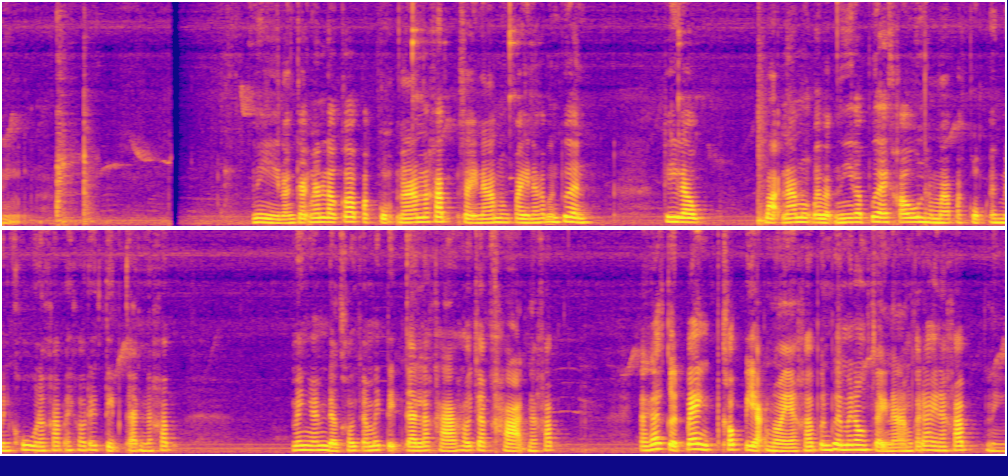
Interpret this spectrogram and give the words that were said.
นี่ นี่หลังจากนั้นเราก็ประกบน้ำนะครับ ใส่น้ำลงไปนะครับเพื่อนๆ ที่เราบะน้ำลงไปแบบนี้ก็เพื่อให้เขาทำมาประกบกันเป็นคู่นะครับ ให้เขาได้ติดกันนะครับ ไม่งั้นเดี๋ยวเขาจะไม่ติดกันและขาเขาจะขาดนะครับ แต่ถ้าเกิดแป้งเขาเปียกหน่อยอะครับ เพื่อนๆไม่ต้องใส่น้ำก็ได้นะครับ นี่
